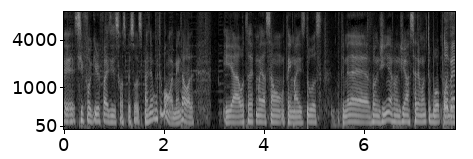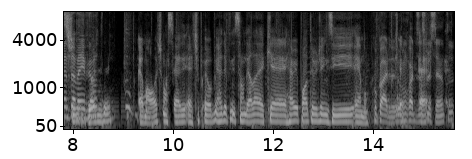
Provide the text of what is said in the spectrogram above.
se Fogir faz isso com as pessoas. Mas é muito bom, é bem da hora. E a outra recomendação tem mais duas. A primeira é Vandinha. Vandinha é uma série muito boa. Tô vendo assistir, também, viu? É uma ótima série. É tipo, eu, minha definição dela é que é Harry Potter, Gen Z, emo. Concordo, eu concordo 200%.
